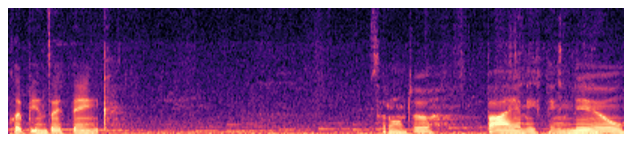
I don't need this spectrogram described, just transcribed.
clippings I think so I don't have to buy anything new.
